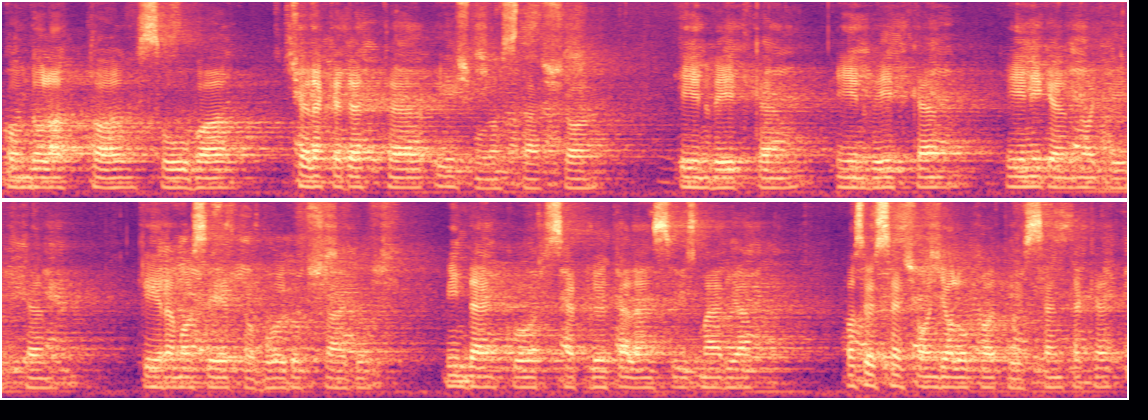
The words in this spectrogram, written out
gondolattal, szóval, cselekedettel és mulasztással. Én védkem, én védkem, én igen nagy védkem. Kérem azért a boldogságos, mindenkor szeplőtelen Szűz Máriát, az összes angyalokat és szenteket,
